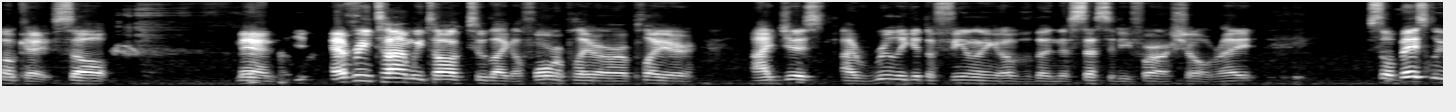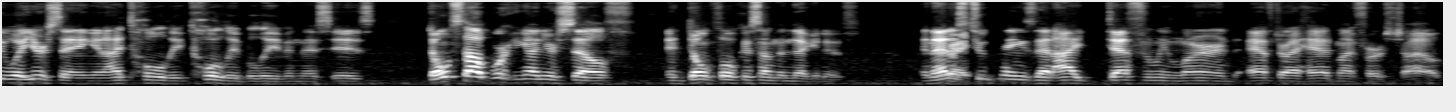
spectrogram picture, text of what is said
okay, so man, every time we talk to like a former player or a player, I just I really get the feeling of the necessity for our show, right? So basically, what you're saying, and I totally, totally believe in this, is don't stop working on yourself and don't focus on the negative. And that right. is two things that I definitely learned after I had my first child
